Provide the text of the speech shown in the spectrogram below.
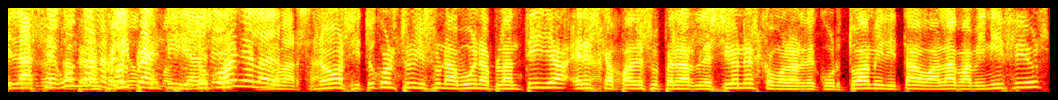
La segunda mejor plantilla de España es la del Barça. No, si tú construyes una buena plantilla, eres capaz de superar lesiones como las de Courtois, Militao, Alaba, Vinicius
